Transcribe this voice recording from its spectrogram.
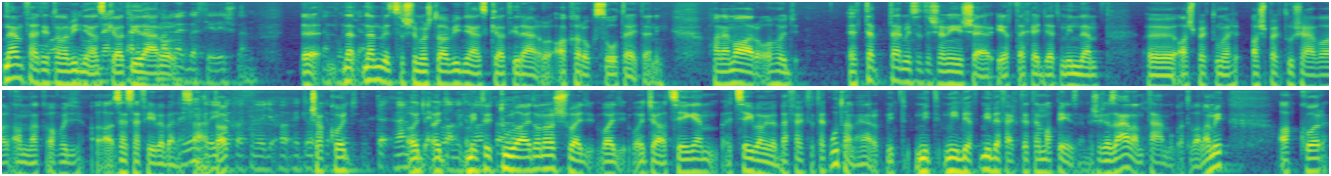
nem feltétlenül a Vignyánszki A Attiláról. megbeszélésben. Ö, Ne, szempontjából. nem biztos, hogy most a Vignyánszki Attiláról akarok szót ejteni, hanem arról, hogy te, természetesen én se értek egyet minden ö, aspektum, aspektusával annak, ahogy az SZF-ébe beleszálltak. Azt mondani, hogy, hogy, Csak hogy, nem hogy, hogy mint hogy tulajdonos, vagy, vagy, vagy a cégem, egy cégben, amiben befektetek, utána járok, mit, mit, mibe, mibe fektetem a pénzem. És hogy az állam támogat valamit, akkor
